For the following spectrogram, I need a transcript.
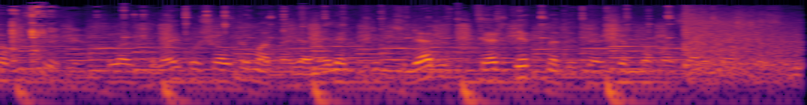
Takusuyor yani. kolay kolay boşaltamadı. Yani elektrikçiler terk etmedi Perşembe Pazarı merkezini.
